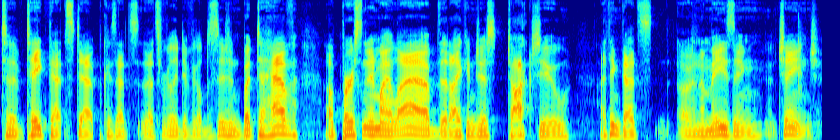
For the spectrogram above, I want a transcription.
to take that step because that's that's a really difficult decision. But to have a person in my lab that I can just talk to, I think that's an amazing change.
